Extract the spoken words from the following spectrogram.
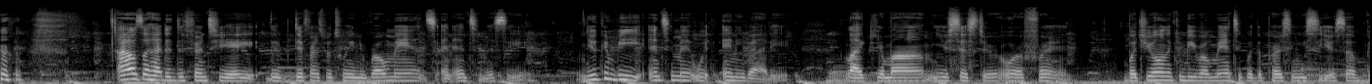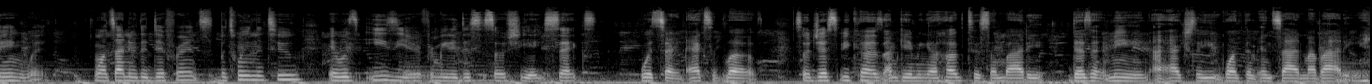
I also had to differentiate the difference between romance and intimacy. You can be intimate with anybody, like your mom, your sister, or a friend, but you only can be romantic with the person you see yourself being with. Once I knew the difference between the two, it was easier for me to disassociate sex with certain acts of love. So just because I'm giving a hug to somebody doesn't mean I actually want them inside my body.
